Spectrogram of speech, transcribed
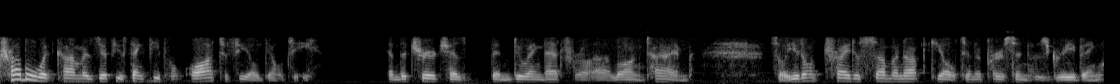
trouble would come is if you think people ought to feel guilty. And the church has been doing that for a long time. So you don't try to summon up guilt in a person who's grieving.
